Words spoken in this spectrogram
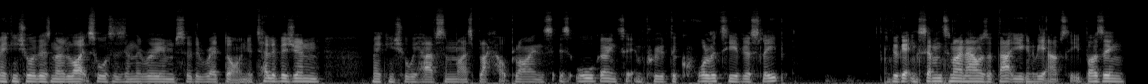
Making sure there's no light sources in the room, so the red dot on your television, making sure we have some nice blackout blinds is all going to improve the quality of your sleep. If you're getting seven to nine hours of that, you're going to be absolutely buzzing.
